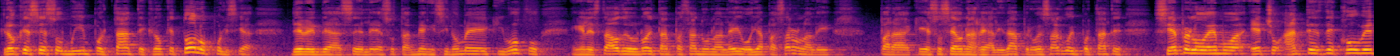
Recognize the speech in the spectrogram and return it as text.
Creo que es eso muy importante. Creo que todos los policías deben de hacerle eso también. Y si no me equivoco, en el estado de Illinois están pasando una ley o ya pasaron la ley para que eso sea una realidad, pero es algo importante. Siempre lo hemos hecho antes de COVID,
